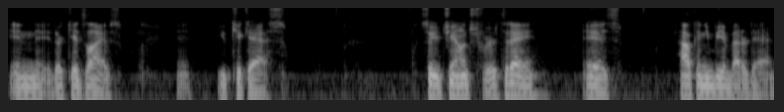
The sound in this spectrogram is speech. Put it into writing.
in their kids' lives. You kick ass. So, your challenge for today is how can you be a better dad?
